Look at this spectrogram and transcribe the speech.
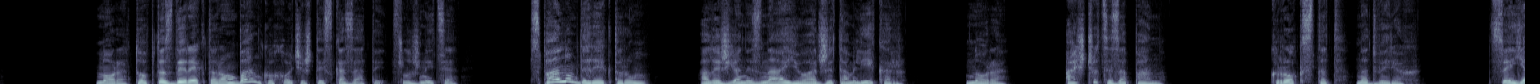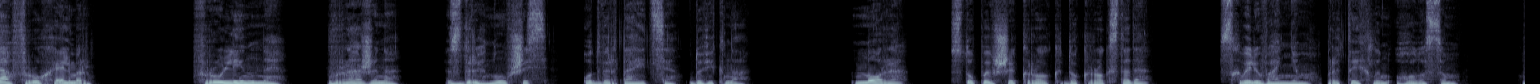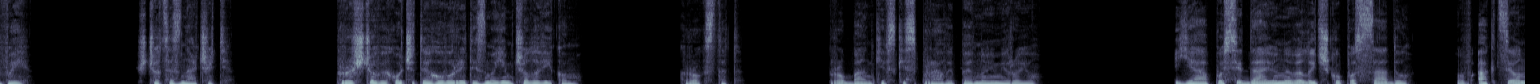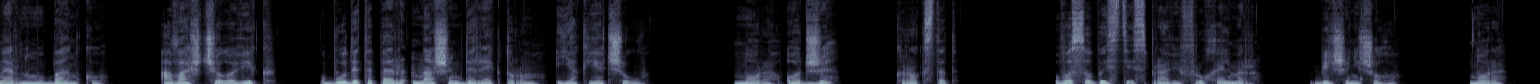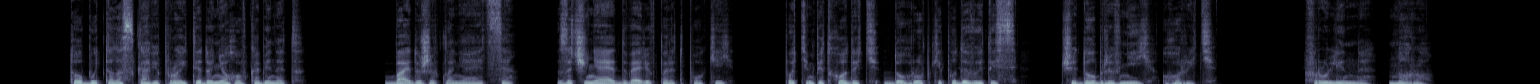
Нора, тобто з директором банку, хочеш ти сказати, служниця. З паном директором. Але ж я не знаю, адже там лікар. Нора. А що це за пан? Крокстат на дверях. Це я, фру Хельмер. Фрулінне, вражена, здригнувшись, одвертається до вікна. Нора, ступивши крок до Крокстада, з хвилюванням притихлим голосом. Ви? Що це значить? Про що ви хочете говорити з моїм чоловіком? Крокстад. Про банківські справи певною мірою. Я посідаю невеличку посаду в акціонерному банку, а ваш чоловік буде тепер нашим директором, як я чув. Нора, отже, Крокстад. В особистій справі, фру Хельмер. Більше нічого. Нора. То будьте ласкаві пройти до нього в кабінет. Байдуже вклоняється, зачиняє двері в передпокій, потім підходить до грубки подивитись, чи добре в ній горить. Фрулінне, Норо.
